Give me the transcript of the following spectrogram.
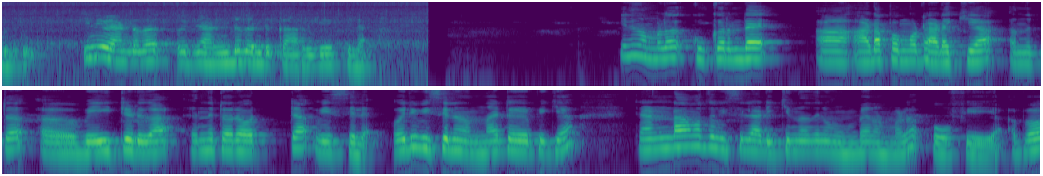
എടുത്തു ഇനി വേണ്ടത് ഒരു രണ്ട് തണ്ട് കറിവേപ്പില. ഇനി നമ്മൾ കുക്കറിന്റെ അടപ്പ് അങ്ങോട്ട് അടയ്ക്കുക. എന്നിട്ട് വെയിറ്റ് ഇടുക. എന്നിട്ട് ഒരൊറ്റ വിസിൽ ഒരു വിസിൽ നന്നായിട്ട് കേൾപ്പിക്കുക രണ്ടാമത്തെ വിസിൽ അടിക്കുന്നതിന് മുമ്പേ നമ്മൾ ഓഫ് ചെയ്യുക. അപ്പോൾ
